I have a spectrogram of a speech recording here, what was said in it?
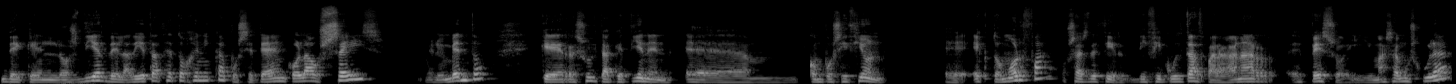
de que en los 10 de la dieta cetogénica pues se te hayan colado 6, me lo invento, que resulta que tienen em, composición eh, ectomorfa, o sea, es decir, dificultad para ganar peso y masa muscular,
